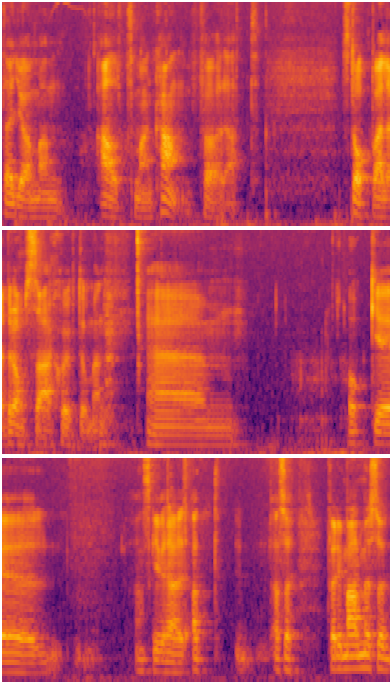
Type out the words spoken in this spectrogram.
där gör man allt man kan för att stoppa eller bromsa sjukdomen. Ehm, och eh, han skriver här att, alltså, för i Malmö så,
